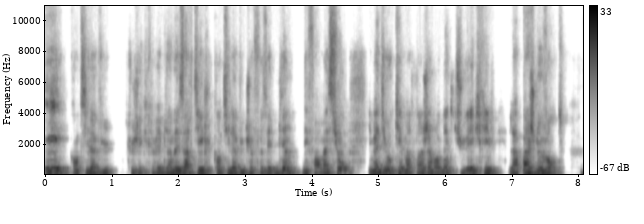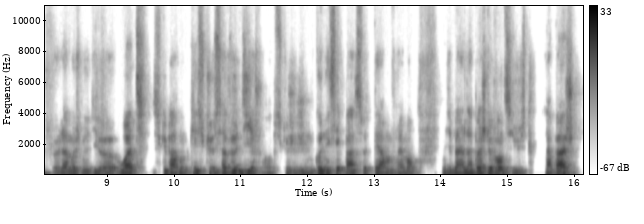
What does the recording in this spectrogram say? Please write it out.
et quand il a vu que j'écrivais bien des articles, quand il a vu que je faisais bien des formations, il m'a dit, OK, maintenant, j'aimerais bien que tu écrives la page de vente. Euh, là, moi, je me dis, euh, what? Qu'est-ce que ça veut dire hein, Parce que je, ne connaissais pas ce terme vraiment. Il me dit, ben, la page de vente, c'est juste la page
